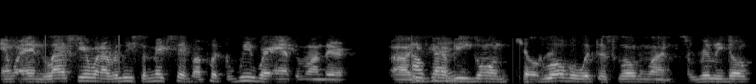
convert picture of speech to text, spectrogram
and and last year when I released a mixtape, I put the Weedwear anthem on there. Uh, he's gonna be going global with this clothing line. It's a really dope.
